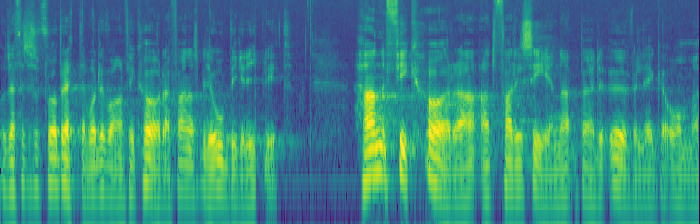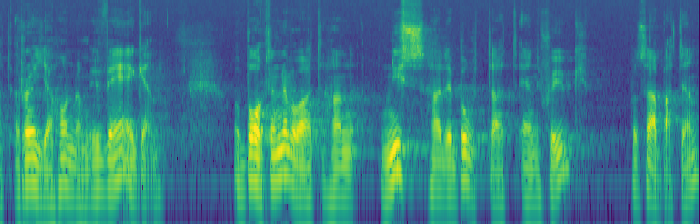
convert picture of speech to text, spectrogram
Och därför så får jag berätta vad det var han fick höra, för annars blir det obegripligt. Han fick höra att fariseerna började överlägga om att röja honom ur vägen. Och bakgrunden var att han nyss hade botat en sjuk på sabbaten.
